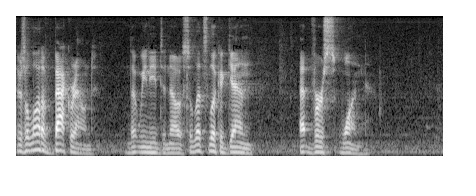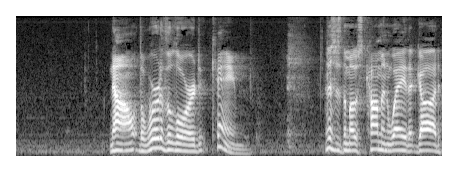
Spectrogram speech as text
there's a lot of background that we need to know. So let's look again at verse 1. Now, the word of the Lord came. This is the most common way that God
